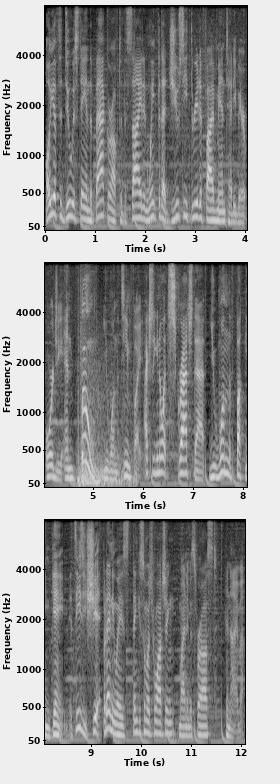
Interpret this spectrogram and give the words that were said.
All you have to do is stay in the back or off to the side and wait for that juicy 3 to 5 man teddy bear orgy, and boom, you won the team fight. Actually, you know what? Scratch that. You won the fucking game. It's easy shit. But, anyways, thank you so much for watching. My name is Frost, and I'm out.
